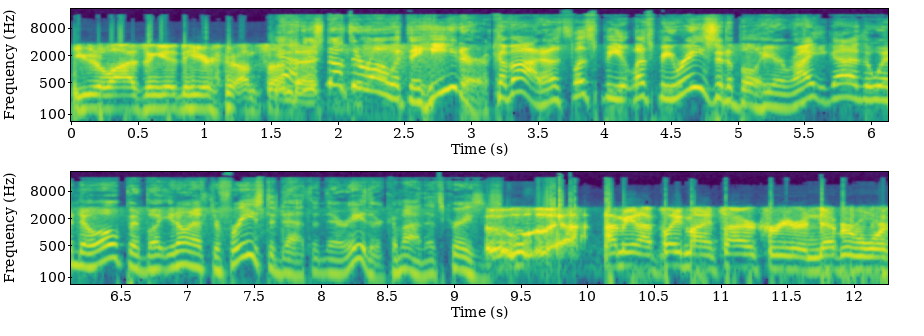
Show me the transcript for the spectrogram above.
utilizing it here on Sunday. Yeah, there's nothing wrong with the heater. Come on, let's let's be let's be reasonable here, right? You got to have the window open, but you don't have to freeze to death in there either. Come on, that's crazy. I mean, I played my entire career and never wore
